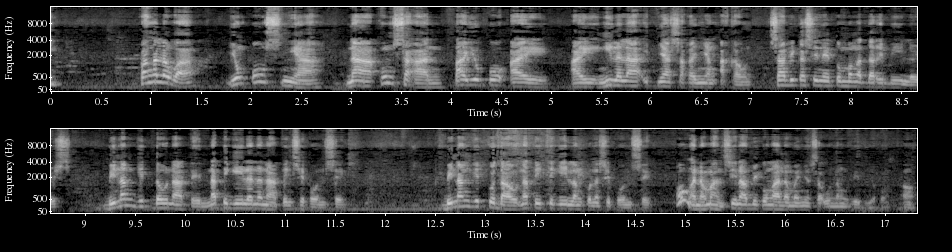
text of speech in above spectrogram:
eh. Pangalawa, yung post niya na kung saan tayo po ay ay nilalait niya sa kanyang account. Sabi kasi nitong mga Daribillers, binanggit daw natin, natigilan na natin si Ponce. Binanggit ko daw, natitigilan ko na si Ponce. Oo nga naman, sinabi ko nga naman yun sa unang video ko. Oh.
